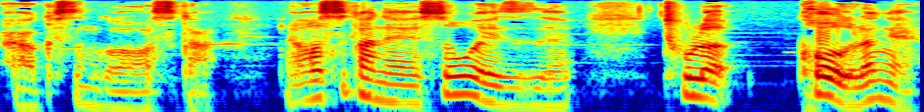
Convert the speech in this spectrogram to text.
埃克森和奥斯卡。那奥斯卡呢，稍微是拖了靠后了眼。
